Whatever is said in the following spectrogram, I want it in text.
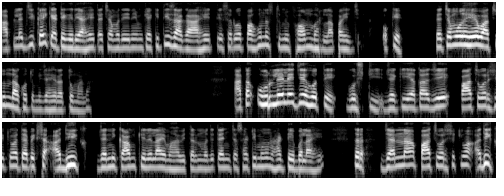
आपल्या जी काही कॅटेगरी आहे त्याच्यामध्ये नेमक्या किती जागा आहेत ते सर्व पाहूनच तुम्ही फॉर्म भरला पाहिजे. ओके त्याच्यामुळे हे वाचून दाखवतो तुम्ही जाहिरात तुम्हाला. आता उरलेले जे होते गोष्टी जे की आता जे पाच वर्ष किंवा त्यापेक्षा अधिक ज्यांनी काम केलेलं आहे महावितरणमध्ये त्यांच्यासाठी म्हणून हा टेबल आहे. तर ज्यांना पाच वर्ष किंवा अधिक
